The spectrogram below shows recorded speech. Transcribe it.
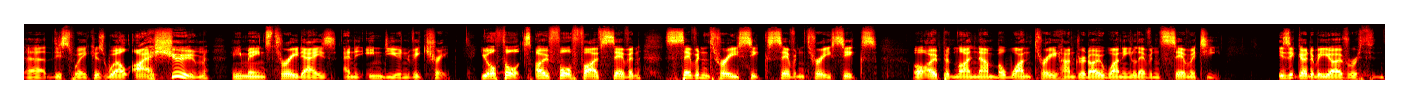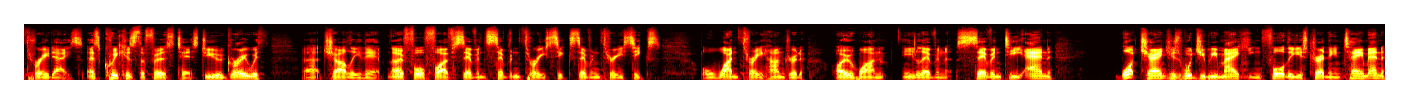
uh, this week as well. I assume he means three days and an Indian victory. Your thoughts 0457 736 736 or open line number 1300 01 1170. Is it going to be over in three days, as quick as the first test? Do you agree with uh, Charlie there? 0457 736 736 or 1300 01 1170. And what changes would you be making for the Australian team? And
